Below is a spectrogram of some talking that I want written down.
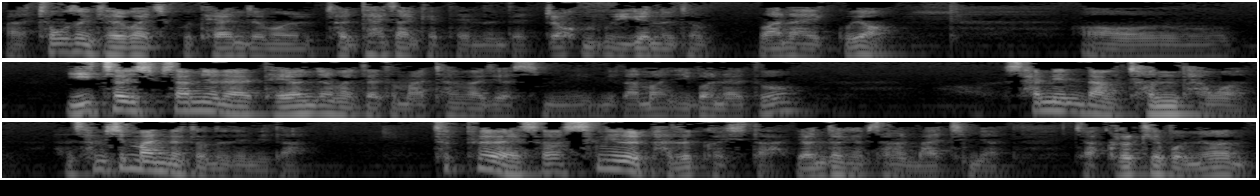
아, 총선 결과 짓고 대연정을 절대 하지 않겠다 했는데 조금 의견을 좀 완화했고요. 어, 2013년에 대연정 할 때도 마찬가지였습니다만 이번에도 3인당 전 당원 한 30만 명 정도 됩니다. 투표에서 승인을 받을 것이다. 연정 협상을 마치면. 자, 그렇게 보면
